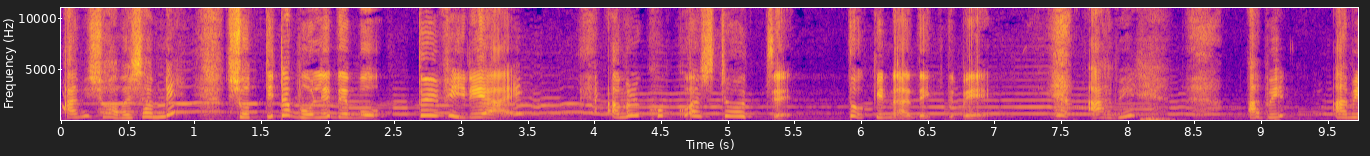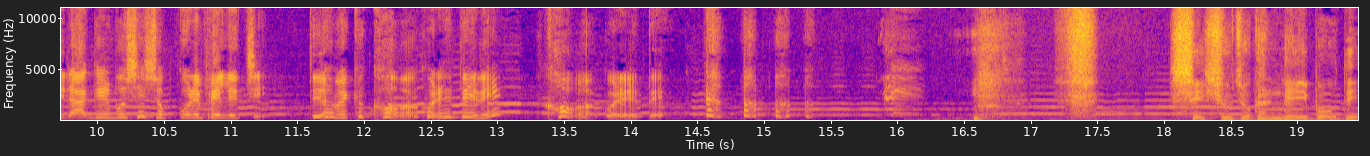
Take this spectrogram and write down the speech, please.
আমি সবার সামনে সত্যিটা বলে দেব। তুই ফিরে আয়। আমার খুব কষ্ট হচ্ছে তোকে না দেখতে পেয়ে। আবির আবির, আমি রাগের বসে সব করে ফেলেছি। তুই আমাকে ক্ষমা করে দে রে, ক্ষমা করে দে। সেই সুযোগ আর নেই, বৌদি।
